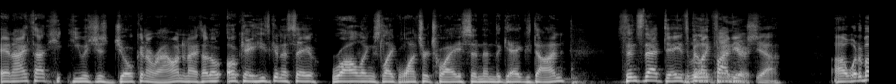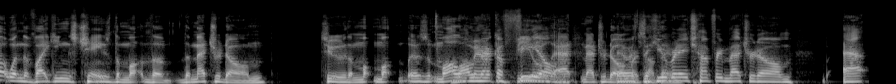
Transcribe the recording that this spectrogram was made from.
and I thought he, he was just joking around, and I thought, oh, okay, he's gonna say Rawlings like once or twice, and then the gag's done. Since that day, it's been like five 10 years. Yeah. Uh, what about when the Vikings changed the the the Metrodome to the Mo- was Mall, of America, Field, at Metrodome It or was the? Hubert H. Humphrey Metrodome at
